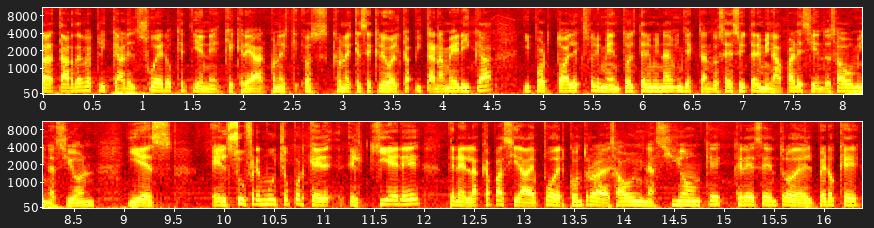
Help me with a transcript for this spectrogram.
tratar de replicar el suero que tiene que crear con el que, con el que se creó el Capitán América y por todo el experimento él termina inyectándose eso y termina apareciendo esa abominación y es él sufre mucho porque él quiere tener la capacidad de poder controlar esa abominación que crece dentro de él, pero que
